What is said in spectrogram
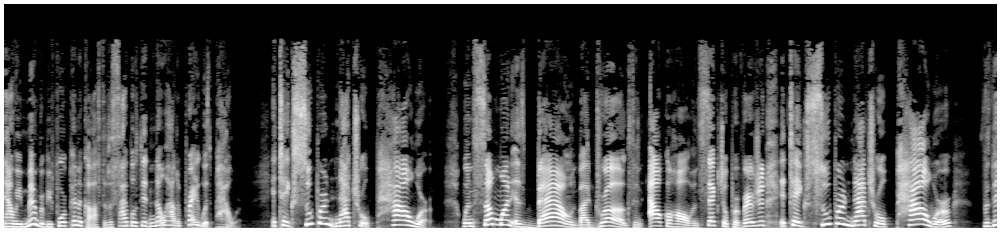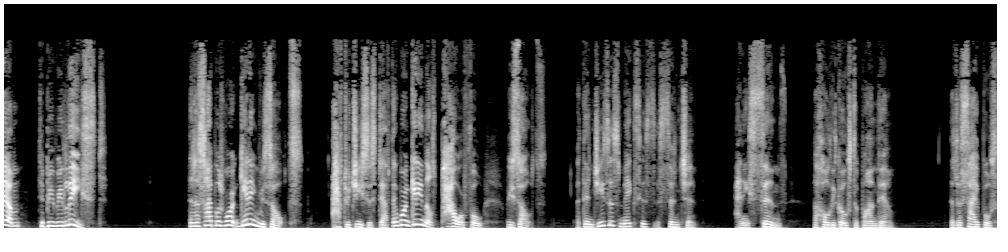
Now remember, before Pentecost, the disciples didn't know how to pray with power. It takes supernatural power. When someone is bound by drugs and alcohol and sexual perversion, it takes supernatural power for them to be released. The disciples weren't getting results after Jesus' death. They weren't getting those powerful results. But then Jesus makes his ascension and he sends the Holy Ghost upon them. The disciples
